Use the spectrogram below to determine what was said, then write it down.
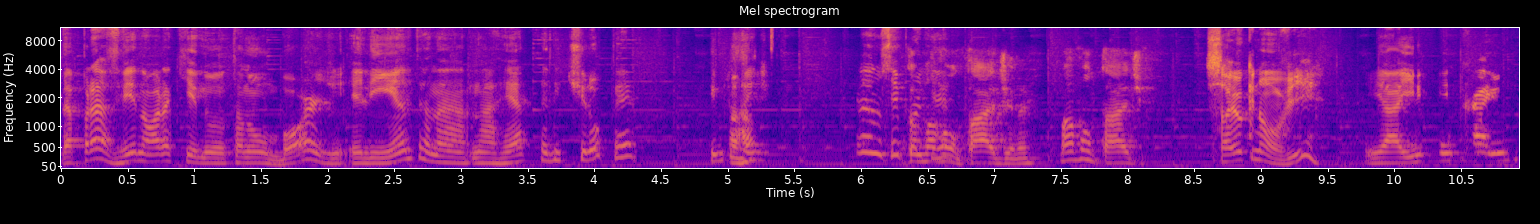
Dá pra ver na hora que no, tá no onboard, ele entra na, na reta, ele tirou o pé. Simplesmente. Eu não sei Então, porquê. má vontade, né? Má vontade. Só eu que não vi? E aí caiu do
